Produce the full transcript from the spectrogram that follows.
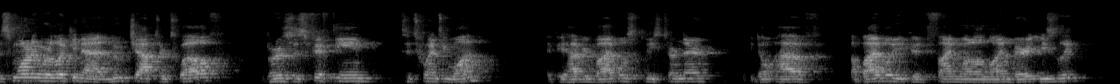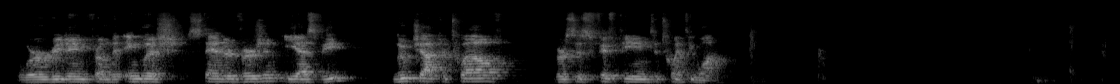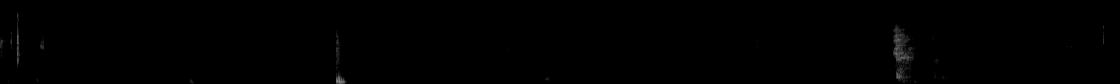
This morning we're looking at Luke chapter 12, verses 15 to 21. If you have your Bibles, please turn there. If you don't have a Bible, you could find one online very easily. We're reading from the English Standard Version, ESV, Luke chapter 12, verses 15 to 21.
